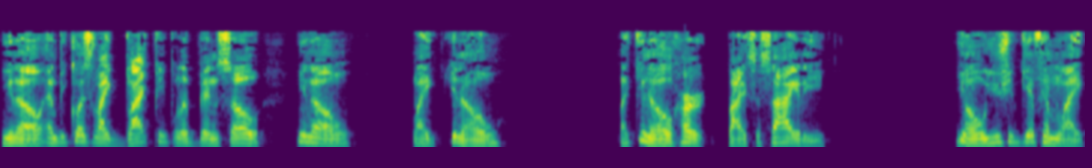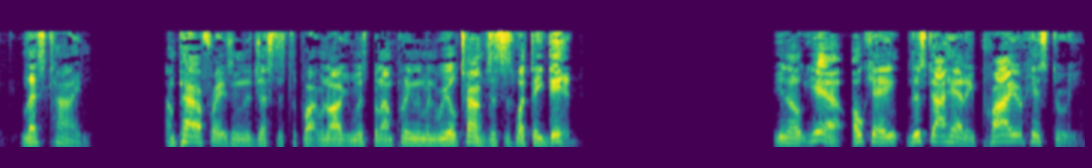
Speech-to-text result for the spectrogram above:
You know, and because like black people have been so, you know, like, you know, like, you know, hurt by society, you know, you should give him like less time. I'm paraphrasing the Justice Department arguments, but I'm putting them in real terms. This is what they did. You know, yeah, okay, this guy had a prior history.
